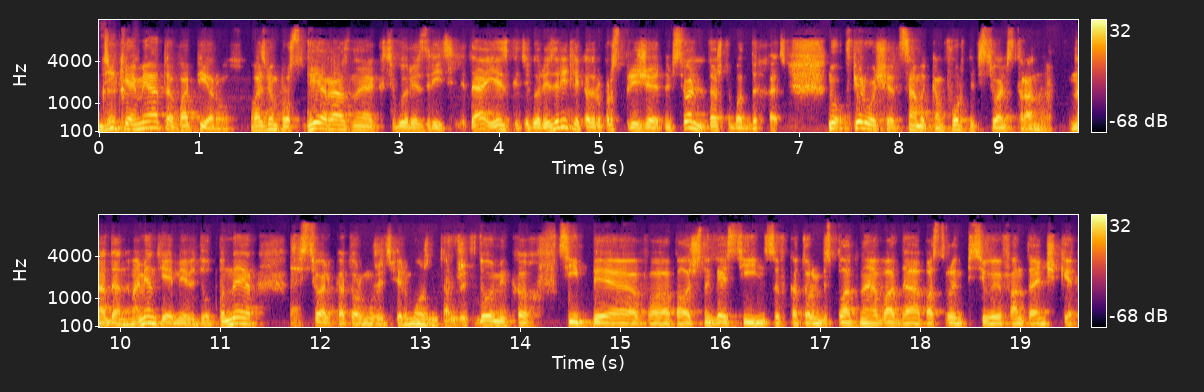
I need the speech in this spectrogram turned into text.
Дикая мята, во-первых, возьмем просто две разные категории зрителей. Да? Есть категория зрителей, которые просто приезжают на фестиваль для того, чтобы отдыхать. Ну, в первую очередь, самый комфортный фестиваль страны. На данный момент я имею в виду Open Air, фестиваль, в котором уже теперь можно там, жить в домиках, в типе, в палаточных гостиницах, в котором бесплатная вода, построены питьевые фонтанчики,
